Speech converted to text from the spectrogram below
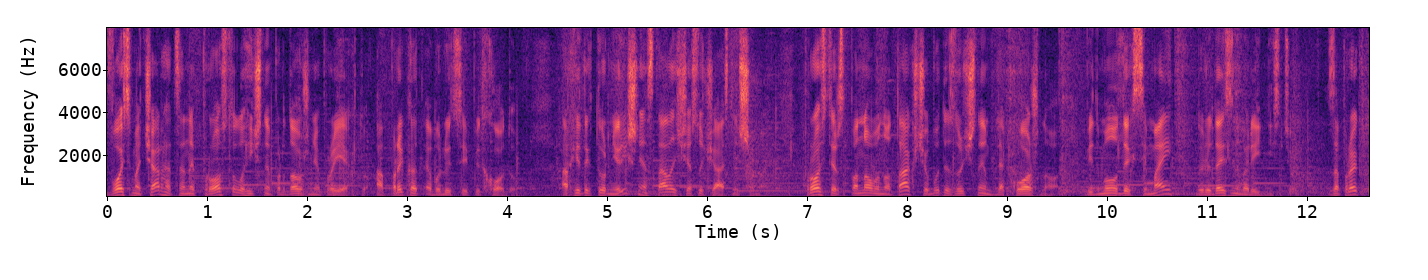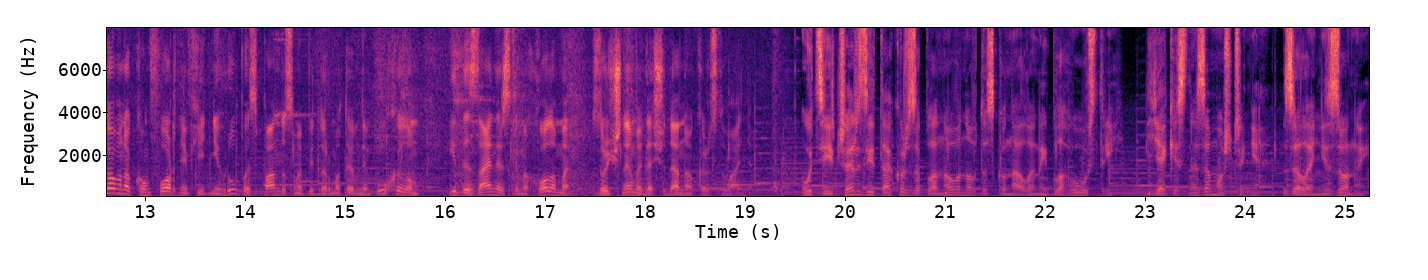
Восьма черга це не просто логічне продовження проєкту, а приклад еволюції підходу. Архітектурні рішення стали ще сучаснішими. Простір сплановано так, щоб бути зручним для кожного від молодих сімей до людей з інвалідністю. Запроєктовано комфортні вхідні групи з пандусами під нормативним ухилом і дизайнерськими холами, зручними для щоденного користування. У цій черзі також заплановано вдосконалений благоустрій, якісне замощення, зелені зони,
